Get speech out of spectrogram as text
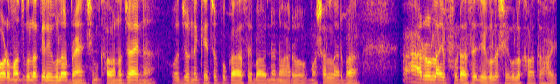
বড় মাছগুলোকে রেগুলার ব্রাইন শিম খাওয়ানো যায় না। ওর জন্য কেঁচো পোকা আছে বা অন্যান্য আরও মশাল্লার বা আরও লাইফ ফুড আছে যেগুলো সেগুলো খাওয়াতে হয়।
